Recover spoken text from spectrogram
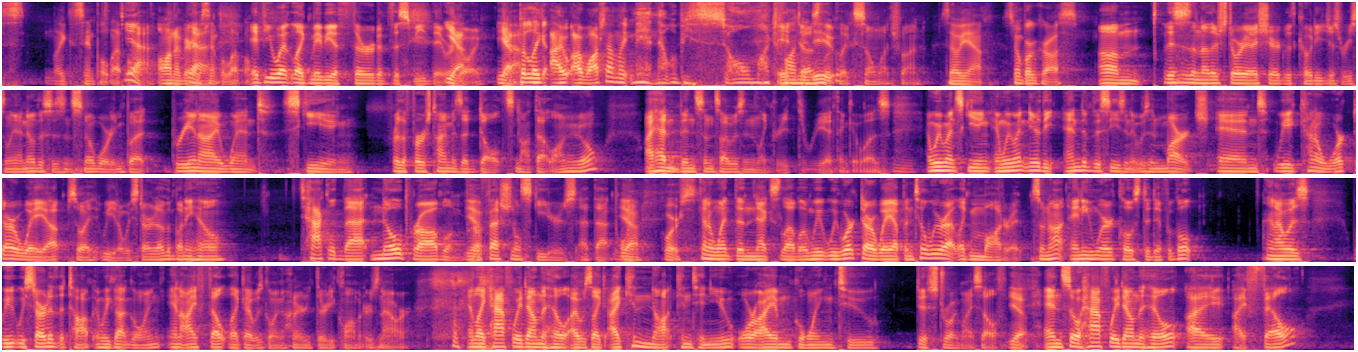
like simple level. Yeah, on a very yeah. simple level. If you went like maybe a third of the speed they were yeah, going, yeah, But like I, I watched that, I'm like, man, that would be so much fun to does do. look like so much fun. so yeah, snowboard cross. Um, this is another story I shared with Cody just recently. I know this isn't snowboarding, but Bree and I went skiing for the first time as adults not that long ago. I hadn't been since I was in like grade three, I think it was. And we went skiing and we went near the end of the season. It was in March and we kind of worked our way up. So I, we, you know, we started on the bunny hill, tackled that, no problem. Yeah. Professional skiers at that point Yeah, of course. kind of went the next level and we, we worked our way up until we were at like moderate so not anywhere close to difficult and i was we, we started at the top and we got going and i felt like i was going 130 kilometers an hour and like halfway down the hill i was like i cannot continue or i am going to destroy myself Yeah. and so halfway down the hill i i fell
